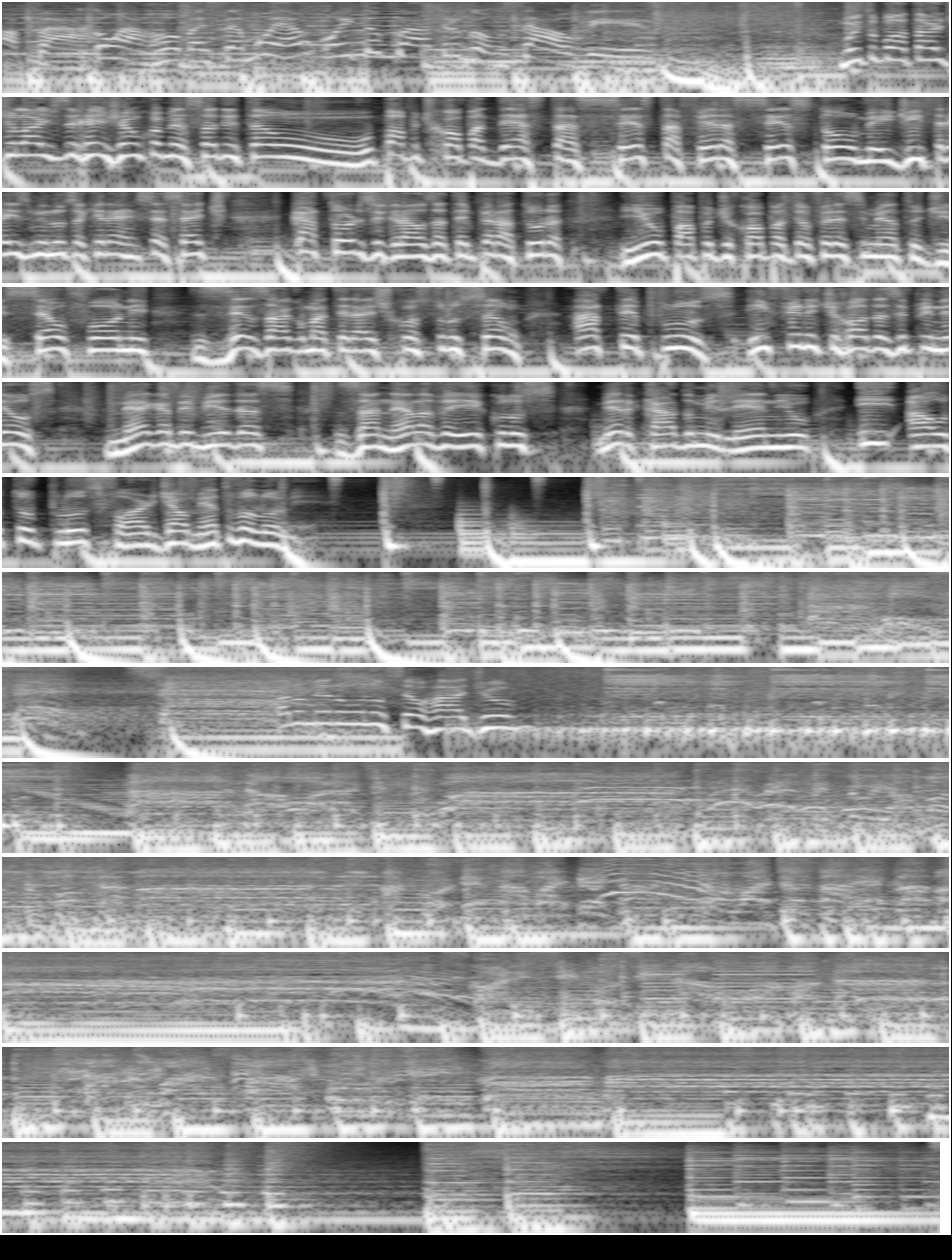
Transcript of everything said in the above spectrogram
Copa, com arroba Samuel 84 Gonçalves. Muito boa tarde, Lages e região. Começando então o Papo de Copa desta sexta-feira, sextou, meio-dia e três minutos aqui na RC7, 14 graus a temperatura. E o Papo de Copa tem oferecimento de Celfone, Zezago Materiais de Construção, AT Plus, Infinity Rodas e Pneus, Mega Bebidas, Zanela Veículos, Mercado Milênio e Auto Plus Ford. Aumenta o volume. No seu rádio.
